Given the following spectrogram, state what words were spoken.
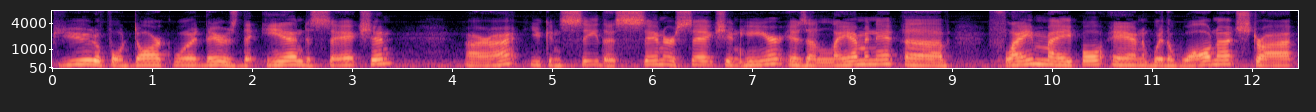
beautiful dark wood. There's the end section. All right, you can see the center section here is a laminate of flame maple and with a walnut stripe.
